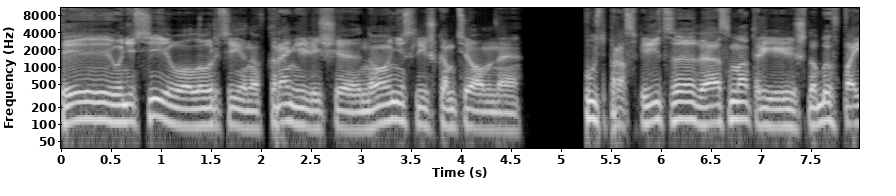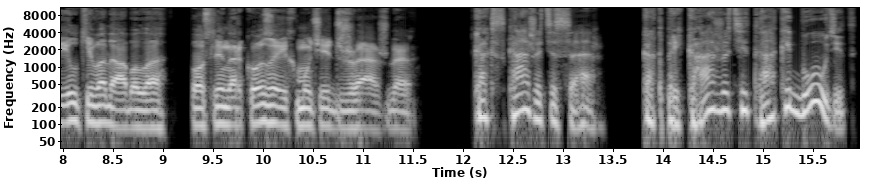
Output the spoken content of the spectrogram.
«Ты унеси его, Лауртина, в хранилище, но не слишком темное. Пусть проспится, да смотри, чтобы в поилке вода была. После наркоза их мучает жажда». «Как скажете, сэр. Как прикажете, так и будет»,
